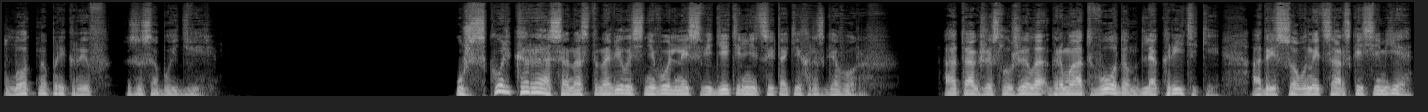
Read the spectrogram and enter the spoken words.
плотно прикрыв за собой дверь. Уж сколько раз она становилась невольной свидетельницей таких разговоров а также служила громоотводом для критики, адресованной царской семье,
